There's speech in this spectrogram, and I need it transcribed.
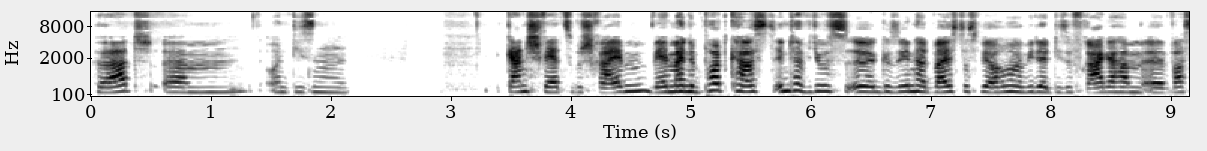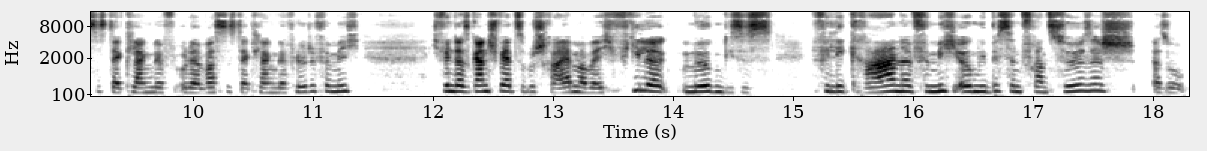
hört ähm, und diesen ganz schwer zu beschreiben. Wer meine Podcast-Interviews äh, gesehen hat, weiß, dass wir auch immer wieder diese Frage haben, äh, was ist der Klang der oder was ist der Klang der Flöte für mich? Ich finde das ganz schwer zu beschreiben, aber ich viele mögen dieses filigrane, für mich irgendwie ein bisschen französisch, also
